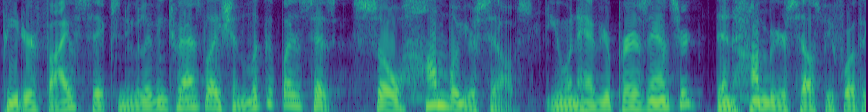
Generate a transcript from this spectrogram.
Peter 5 6, New Living Translation, look at what it says. So humble yourselves. You want to have your prayers answered? Then humble yourselves before the,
